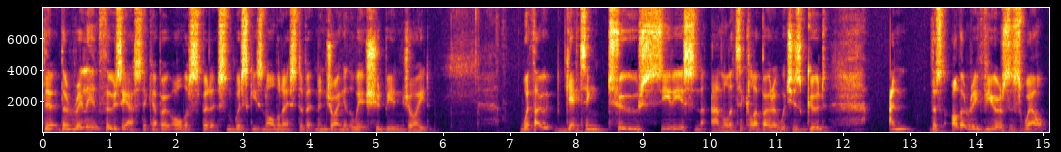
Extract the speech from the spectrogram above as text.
they're, they're really enthusiastic about all the spirits and whiskies and all the rest of it and enjoying it the way it should be enjoyed without getting too serious and analytical about it, which is good. And there's other reviewers as well,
